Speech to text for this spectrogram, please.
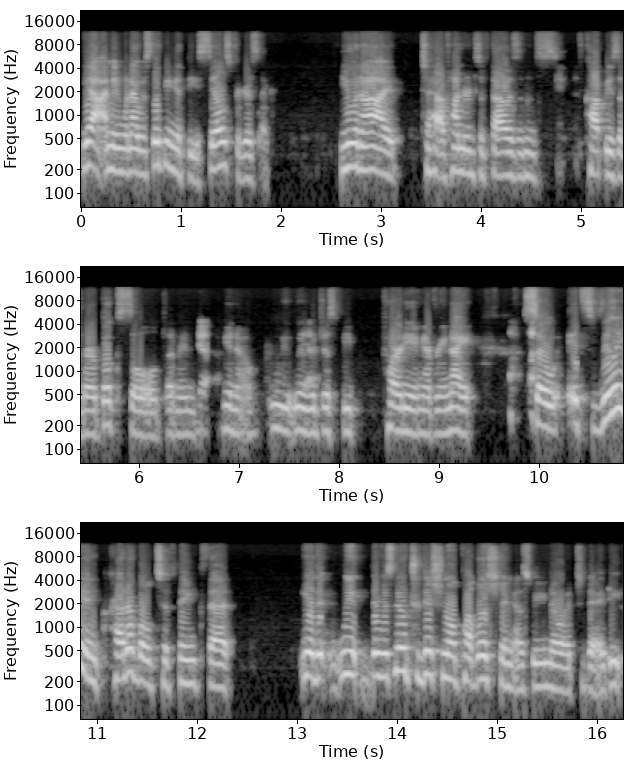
yeah, I mean, when I was looking at these sales figures, like you and I, to have hundreds of thousands of copies of our books sold, I mean, Yeah. you know, we, we Yeah. would just be partying every night so it's really incredible to think that yeah we there was no traditional publishing as we know it today the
